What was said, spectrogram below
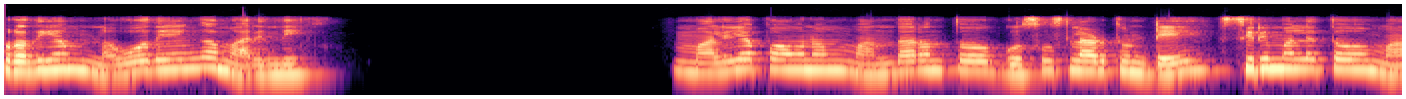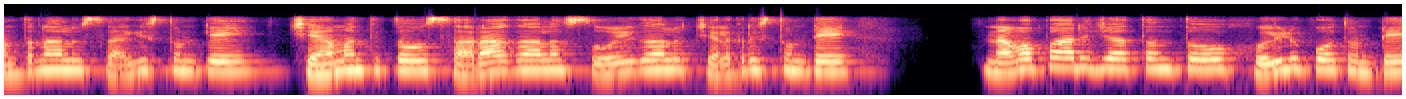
హృదయం నవోదయంగా మారింది. మలయపవనం మందారంతో గుసగుసలాడుతుంటే సిరిమల్లెతో మంతనాలు సాగిస్తుంటే చేమంతితో సరాగాల సోయగాలు చిలకరిస్తుంటే నవపారిజాతంతో హొయిలుపోతుంటే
